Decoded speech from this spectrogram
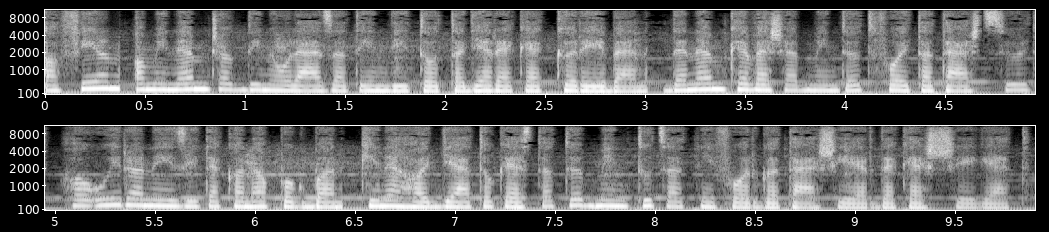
A film, ami nem csak dinólázat indított a gyerekek körében, de nem kevesebb, mint öt folytatást szült, ha újra nézitek a napokban, ki ne hagyjátok ezt a több mint tucatnyi forgatási érdekességet.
